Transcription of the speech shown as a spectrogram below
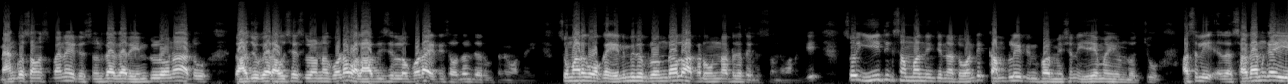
మ్యాంగో సంస్థ పైన ఇటు సునీత గారి ఇంట్లోనూ అటు రాజు గారి హౌసెస్లోనూ కూడా వాళ్ళ ఆఫీసుల్లో కూడా ఐటీ సోదాలు జరుగుతూనే ఉన్నాయి. సుమారుగా ఒక ఎనిమిది బృందాలు అక్కడ ఉన్నట్టుగా తెలుస్తుంది మనకి. సో వీటికి సంబంధించినటువంటి కంప్లీట్ ఇన్ఫర్మేషన్ ఏమై ఉండొచ్చు? అసలు సడన్గా ఈ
